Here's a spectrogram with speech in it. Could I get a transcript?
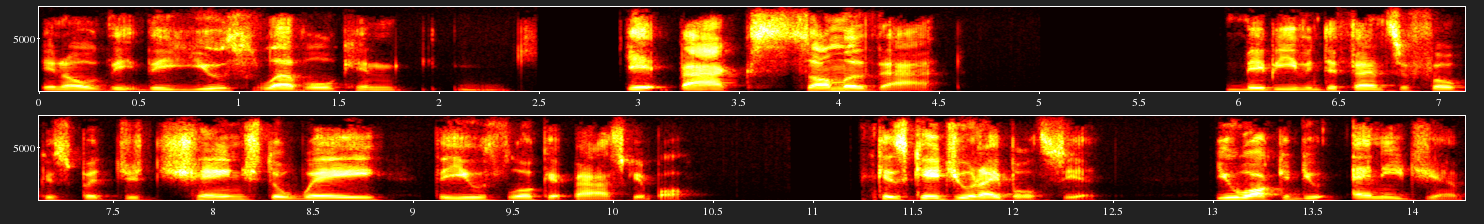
you know, the, the youth level can get back some of that, maybe even defensive focus, but just change the way the youth look at basketball. Because you and I both see it. You walk into any gym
